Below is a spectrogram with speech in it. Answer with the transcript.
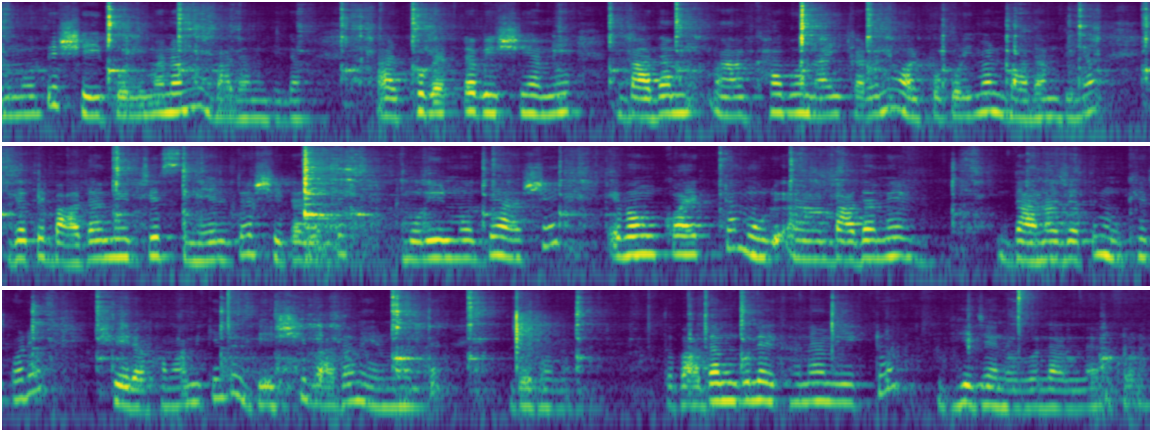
এর মধ্যে, সেই পরিমাণ আমি বাদাম দিলাম। আর খুব একটা বেশি আমি বাদাম খাব না, এই কারণে অল্প পরিমাণ বাদাম দিলাম, যাতে বাদামের যে স্মেলটা সেটা যাতে মুড়ির মধ্যে আসে এবং কয়েকটা বাদামের দানা যাতে মুখে পড়ে সেই রকম আমি কিন্তু বেশি বাদাম এর মধ্যে দেবো না। তো বাদামগুলো এখানে আমি একটু ভেজে নেব লাল লাল করে।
